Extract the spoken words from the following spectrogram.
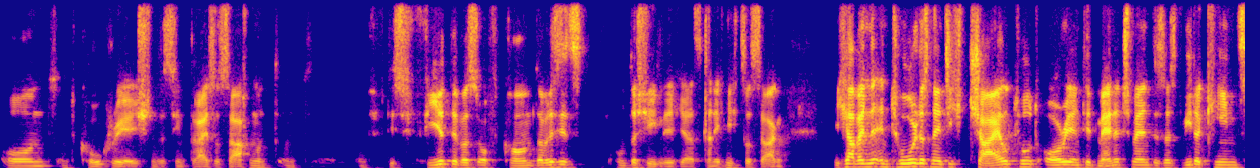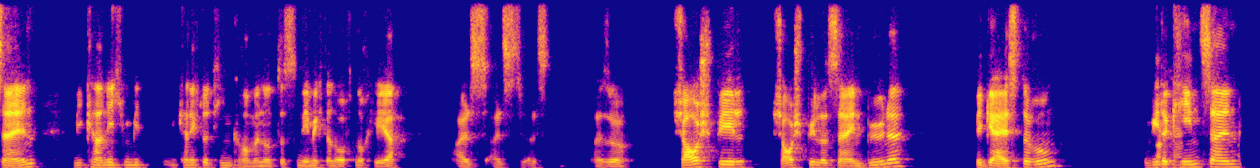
und, und Co-Creation. Das sind drei so Sachen. Und, und, und das vierte, was oft kommt, aber das ist unterschiedlich, ja, das kann ich nicht so sagen. Ich habe ein, ein, Tool, das nennt sich Childhood Oriented Management, das heißt wieder Kind sein. Wie kann ich, mit, wie kann ich dorthin kommen? Und das nehme ich dann oft noch her als, als, als also Schauspiel, Schauspieler sein, Bühne, Begeisterung, wieder okay. Kind sein,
